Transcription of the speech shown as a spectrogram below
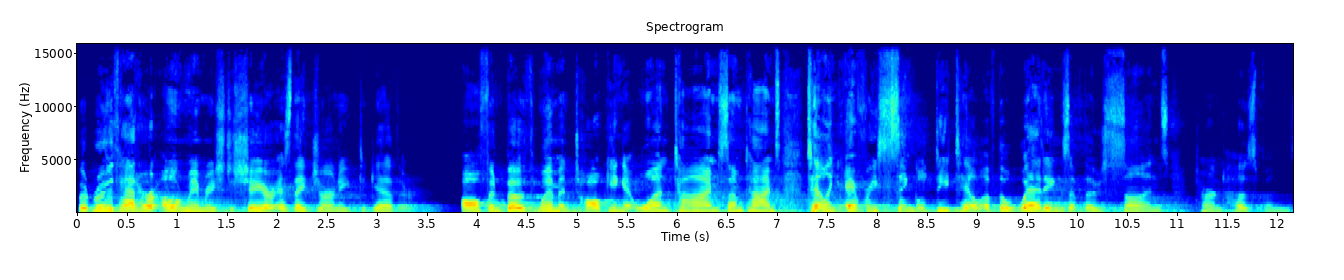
But Ruth had her own memories to share as they journeyed together. Often, both women talking at one time, sometimes telling every single detail of the weddings of those sons turned husbands.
